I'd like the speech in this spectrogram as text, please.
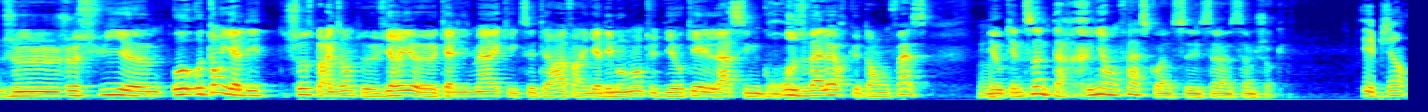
je, je suis euh, au- autant il y a des choses par exemple virer euh, Khalil Mack etc enfin il y a des moments tu te dis ok là c'est une grosse valeur que tu as en face Mais Hawkinson t'as rien en face quoi c'est ça ça me choque Eh bien,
